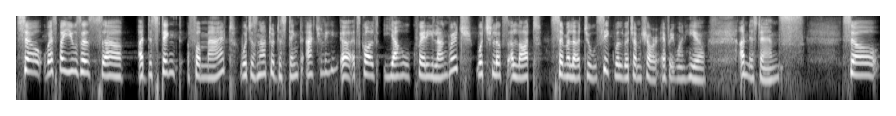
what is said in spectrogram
So Vespa uses uh, a distinct format, which is not too distinct actually. Uh, it's called Yahoo Query Language, which looks a lot similar to SQL, which I'm sure everyone here understands. So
